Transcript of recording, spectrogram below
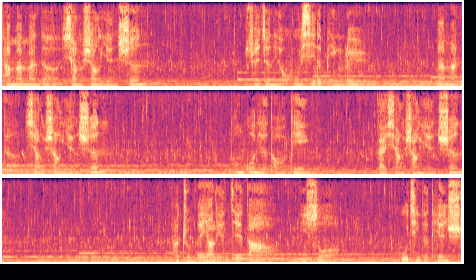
它慢慢的向上延伸，随着你的呼吸的频率，慢慢的向上延伸，通过你的头顶，再向上延伸，它准备要连接到你所。呼请的天使，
